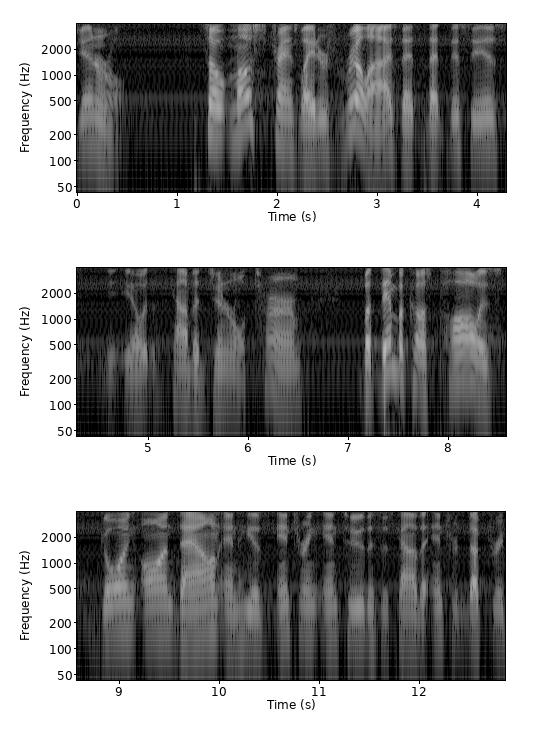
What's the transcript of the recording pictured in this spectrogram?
general. So most translators realize that, that this is you know, this is kind of a general term. But then because Paul is going on down and he is entering into this is kind of the introductory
